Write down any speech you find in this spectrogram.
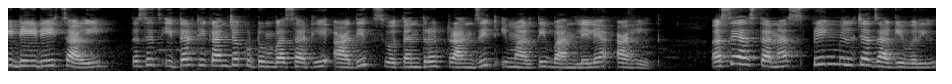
डी डी चाळी तसेच इतर ठिकाणच्या कुटुंबासाठी आधीच स्वतंत्र ट्रान्झिट इमारती बांधलेल्या आहेत. असे असताना स्प्रिंग मिलच्या जागेवरील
